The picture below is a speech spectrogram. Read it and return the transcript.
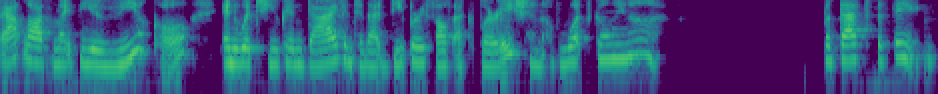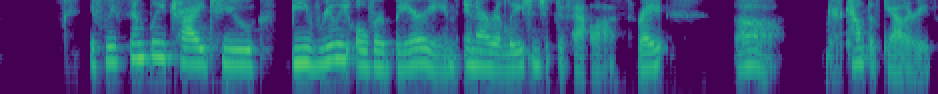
fat loss might be a vehicle in which you can dive into that deeper self exploration of what's going on. But that's the thing. If we simply try to be really overbearing in our relationship to fat loss, right? Oh, gotta count those calories.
